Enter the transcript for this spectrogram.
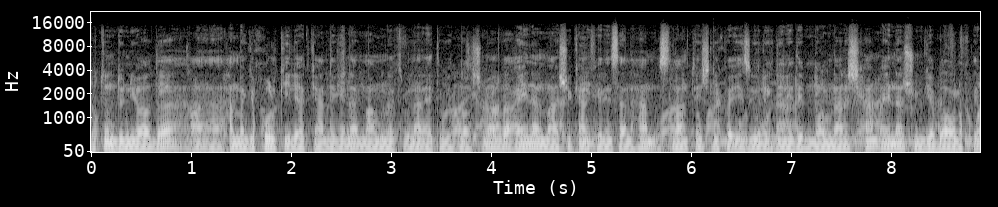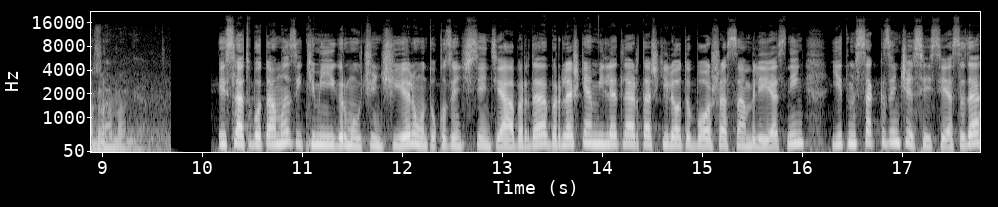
butun dunyoda ha- hammaga qo'l kelayotganligini mamnuniyat bilan aytib o'tmoqchiman va aynan mana shu konferensiyani ham islom tinchlik va ezgulik dini deb nomlanishi ham aynan shunga bog'liq deb bilaman degan Eslatib o'tamiz, 2023-yil 19-sentyabrda Birlashgan Millatlar Tashkiloti Bosh Assambleyasining 78-sessiyasida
